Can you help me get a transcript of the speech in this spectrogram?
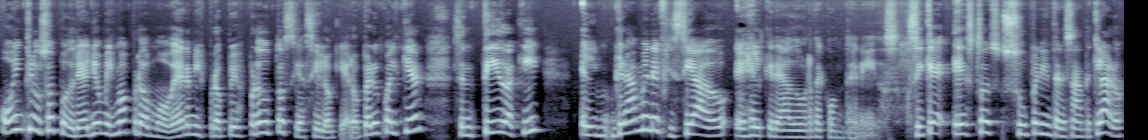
o incluso podría yo mismo promover mis propios productos si así lo quiero. Pero en cualquier sentido aquí el gran beneficiado es el creador de contenidos. Así que esto es súper interesante. Claro,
